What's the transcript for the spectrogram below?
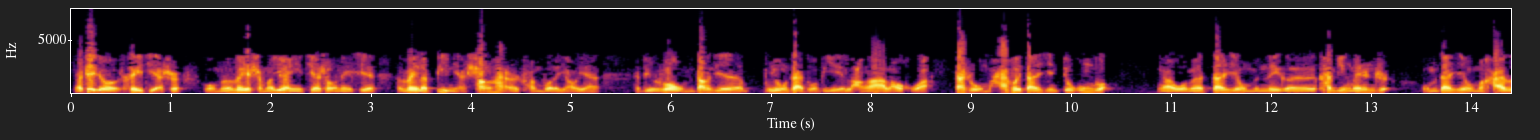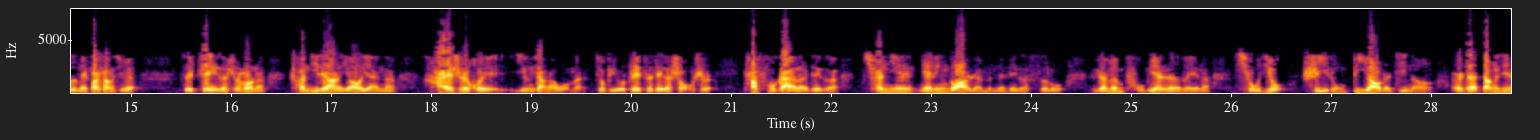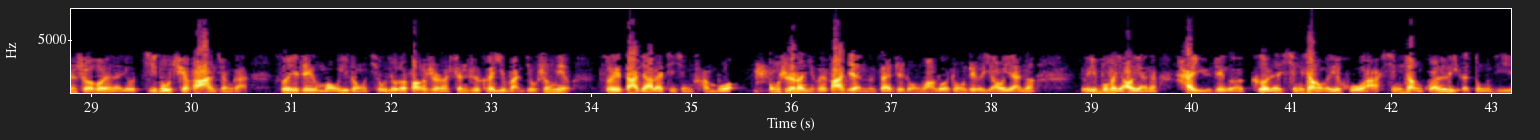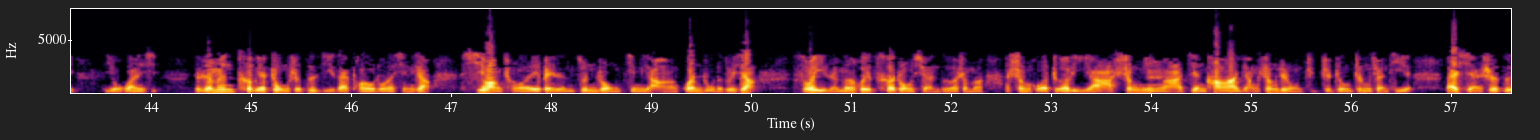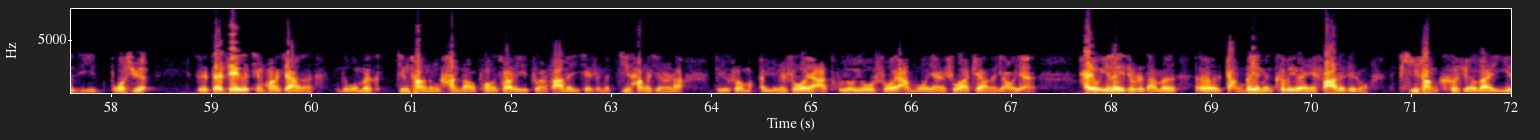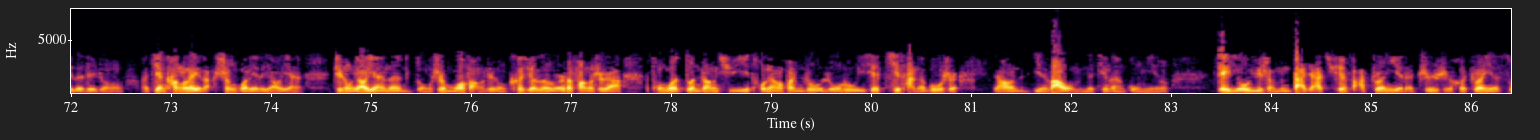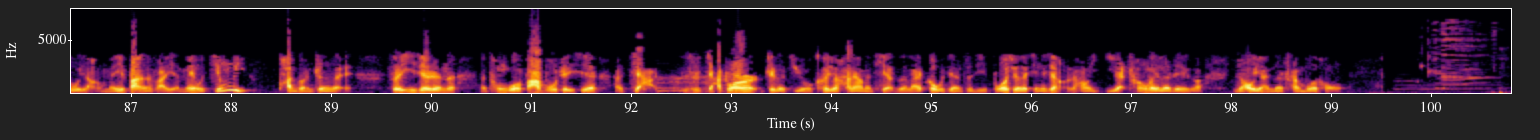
那这就可以解释我们为什么愿意接受那些为了避免伤害而传播的谣言。比如说，我们当今不用再躲避狼啊、老虎啊，但是我们还会担心丢工作。啊，我们担心我们那个看病没人治，我们担心我们孩子没法上学。所以这个时候呢，传递这样的谣言呢。还是会影响到我们，就比如这次这个手势，它覆盖了这个全年年龄段人们的这个思路。人们普遍认为呢，求救是一种必要的技能，而在当今社会呢，又极度缺乏安全感。所以，这个某一种求救的方式呢，甚至可以挽救生命。所以大家来进行传播。同时呢，你会发现呢，在这种网络中，这个谣言呢，有一部分谣言呢，还与这个个人形象维护啊、形象管理的动机有关系。人们特别重视自己在朋友中的形象，希望成为被人尊重、敬仰、关注的对象，所以人们会侧重选择什么生活哲理啊、生命啊、健康啊、养生这种这种这种选题来显示自己博学。所以在这个情况下呢，我们经常能看到朋友圈里转发的一些什么鸡汤型的，比如说马云说呀、屠呦呦说呀、莫言说啊这样的谣言。还有一类就是咱们呃长辈们特别愿意发的这种。披上科学外衣的这种健康类的生活类的谣言，这种谣言呢总是模仿这种科学论文的方式啊，通过断章取义、偷梁换柱，融入一些凄惨的故事，然后引发我们的情感共鸣。这由于什么？大家缺乏专业的知识和专业素养，没办法，也没有精力判断真伪，所以一些人呢，通过发布这些呃假就是假装这个具有科学含量的帖子，来构建自己博学的形象，然后也成为了这个谣言的传播筒。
